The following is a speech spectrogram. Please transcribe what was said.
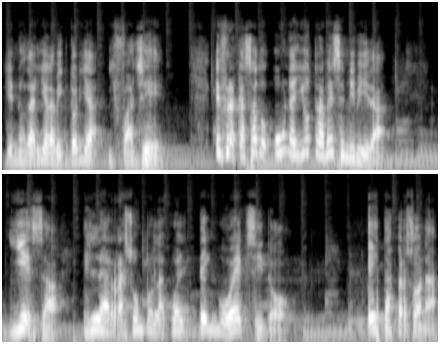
que nos daría la victoria y fallé. He fracasado una y otra vez en mi vida y esa es la razón por la cual tengo éxito. Estas personas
